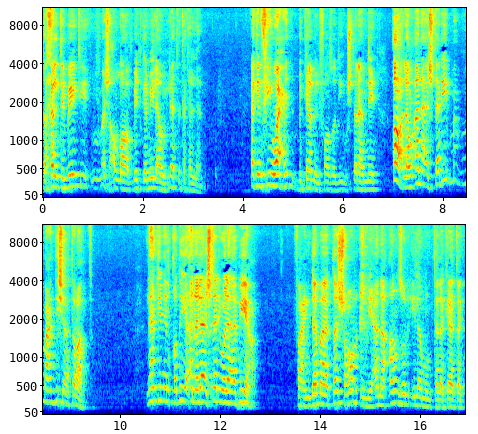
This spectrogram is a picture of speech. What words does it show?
دخلت بيتي ما شاء الله بيت جميل قوي لا تتكلم. لكن في واحد بكام الفازه دي واشتراها منين؟ آه لو أنا أشتري ما عنديش اعتراض. لكن القضية أنا لا أشتري ولا أبيع. فعندما تشعر إني أنا أنظر إلى ممتلكاتك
